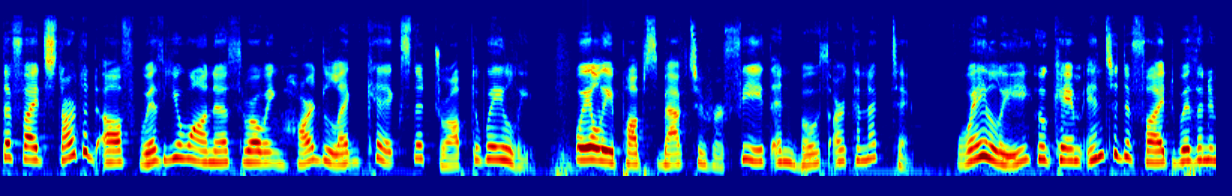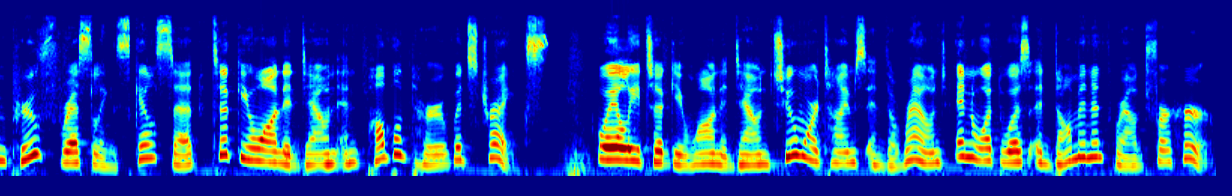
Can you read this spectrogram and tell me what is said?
The fight started off with Joanna throwing hard leg kicks that dropped Weili. Weili pops back to her feet and both are connecting. Weili, who came into the fight with an improved wrestling skill set, took Joanna down and pummeled her with strikes. Weili took Joanna down two more times in the round in what was a dominant round for her.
